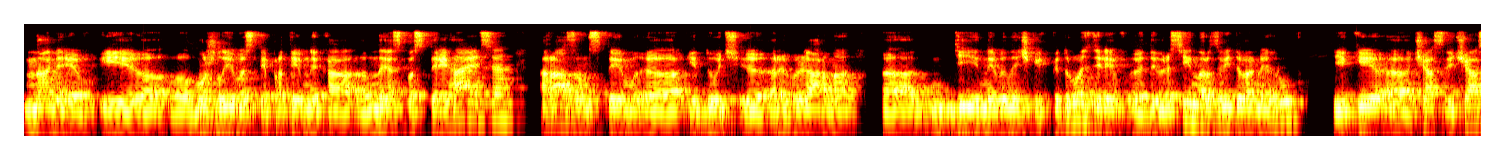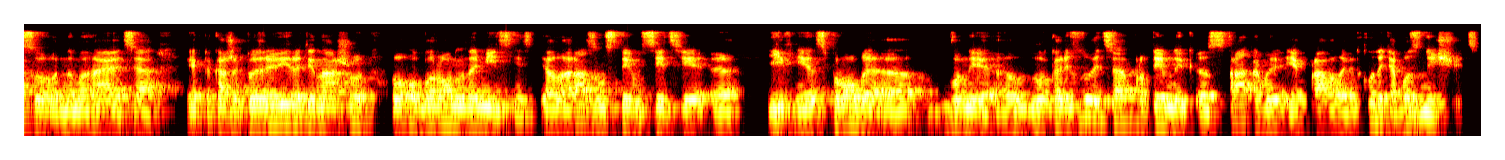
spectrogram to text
намірів і можливостей противника не спостерігається. Разом з тим ідуть регулярно дії невеличких підрозділів е, диверсійно-розвідувальних груп, які е, час від часу намагаються, як то кажуть, перевірити нашу оборону на міцність. Але разом з тим, всі ці е, їхні спроби вони локалізуються. Противник з стратами, як правило, відходить або знищується.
